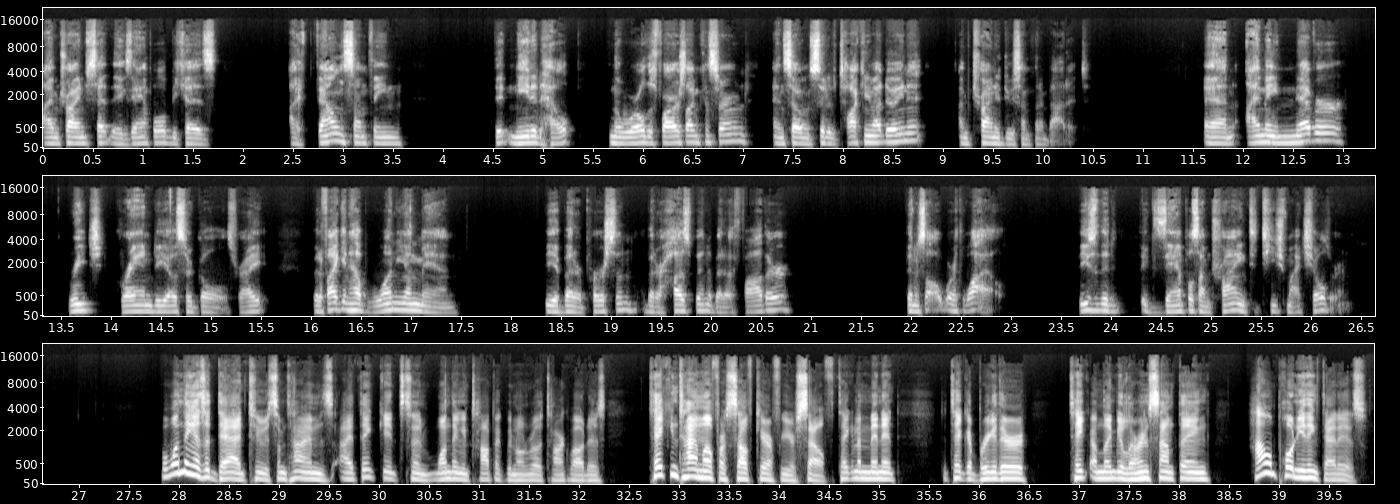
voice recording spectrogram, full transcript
i'm trying to set the example because i found something that needed help in the world as far as i'm concerned and so instead of talking about doing it i'm trying to do something about it and I may never reach grandiose goals, right? But if I can help one young man be a better person, a better husband, a better father, then it's all worthwhile. These are the examples I'm trying to teach my children. But one thing as a dad too, sometimes I think it's a, one thing a topic we don't really talk about is taking time out for self care for yourself, taking a minute to take a breather, take or maybe learn something. How important do you think that is?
